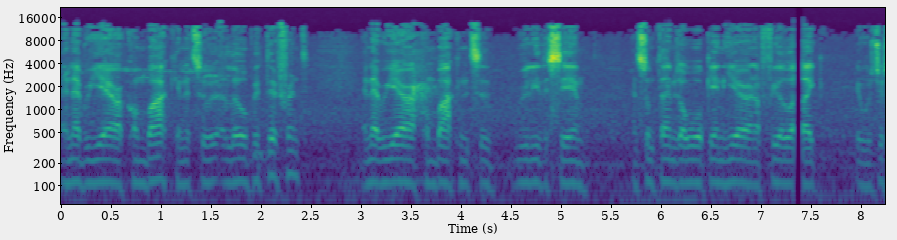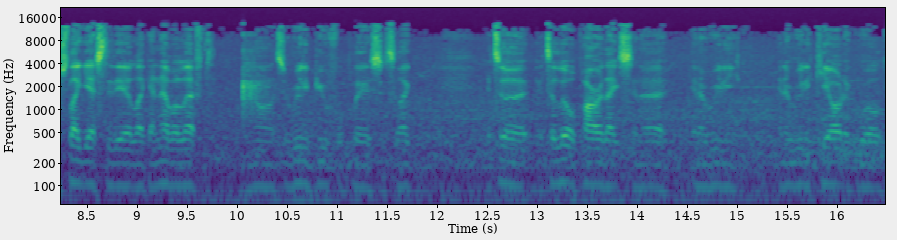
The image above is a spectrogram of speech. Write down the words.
And every year I come back and it's a, a little bit different. And every year I come back and it's a, really the same. And sometimes I walk in here and I feel like it was just like yesterday, like I never left. It's a really beautiful place. It's like it's a it's a little paradise in a in a really in a really chaotic world.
